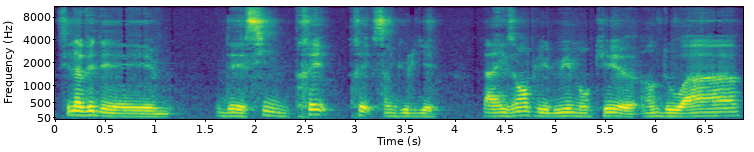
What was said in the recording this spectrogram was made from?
s'il avait des, signes très très singuliers. Par exemple, il lui manquait euh, un doigt,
